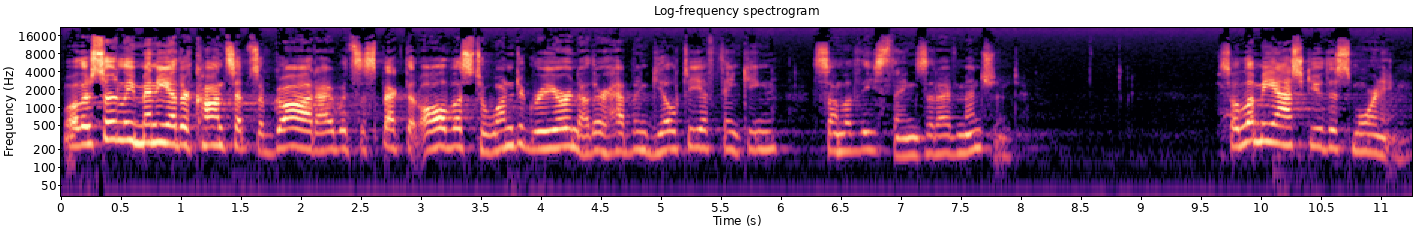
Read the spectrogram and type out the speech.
Well, there's certainly many other concepts of God. I would suspect that all of us, to one degree or another, have been guilty of thinking some of these things that I've mentioned. So let me ask you this morning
